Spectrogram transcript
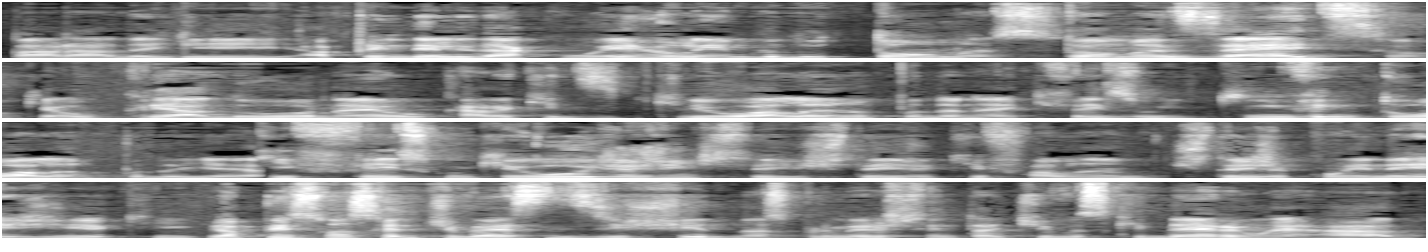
parada de aprender a lidar com erro, eu lembro do Thomas, Thomas Edison, que é o criador, né? O cara que criou a lâmpada, né? Que fez o, que inventou a lâmpada e é, que fez com que hoje a gente esteja aqui falando, esteja com energia aqui. Já pensou se ele tivesse desistido nas primeiras tentativas que deram errado?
